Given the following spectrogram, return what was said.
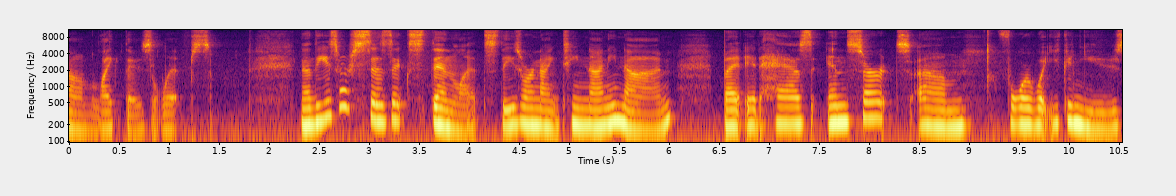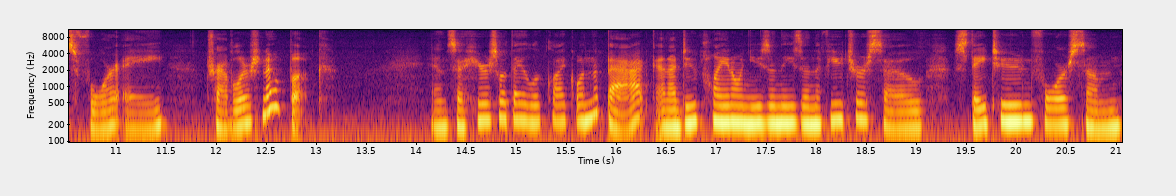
um, like those lips. Now these are Sizzix Thinlets. These were $19.99, but it has inserts um, for what you can use for a traveler's notebook. And so here's what they look like on the back. And I do plan on using these in the future, so stay tuned for some,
